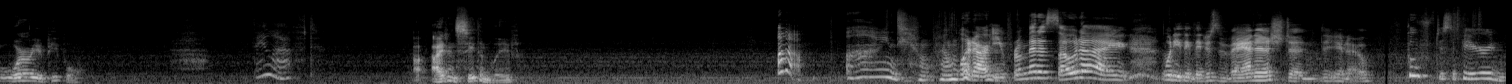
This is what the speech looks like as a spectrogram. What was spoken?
Where are your people? They left. I, I didn't see them leave. Oh, I mean, what are you from Minnesota? I, what do you think? They just vanished and you know, poof, disappeared.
